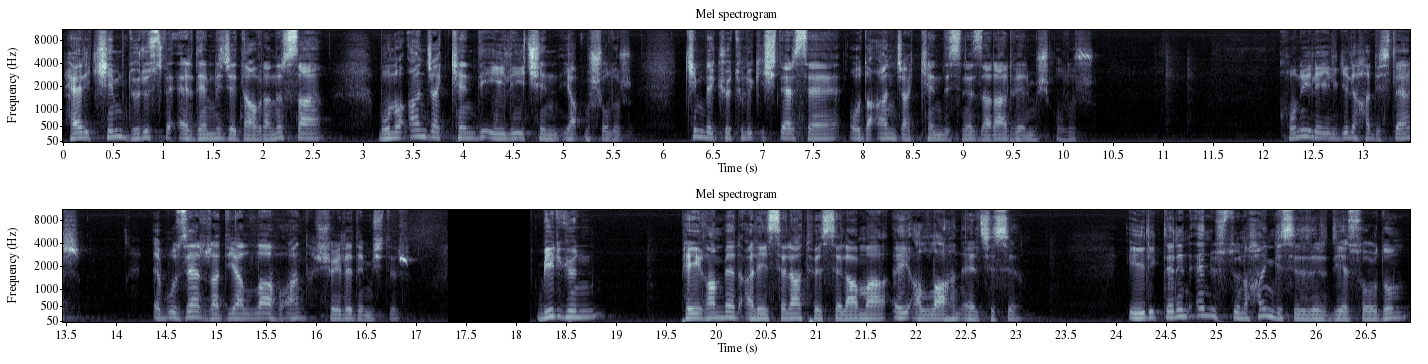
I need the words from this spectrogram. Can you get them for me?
Her kim dürüst ve erdemlice davranırsa bunu ancak kendi iyiliği için yapmış olur. Kim de kötülük işlerse o da ancak kendisine zarar vermiş olur. Konu ile ilgili hadisler Ebu Zer radıyallahu an şöyle demiştir. Bir gün Peygamber aleyhissalatü vesselama ey Allah'ın elçisi iyiliklerin en üstünü hangisidir diye sordum.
